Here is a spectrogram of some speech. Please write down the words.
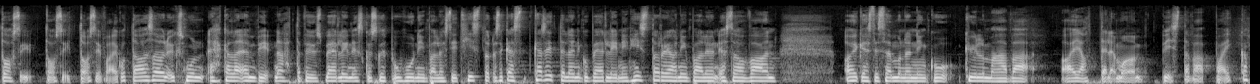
tosi, tosi, tosi vaikuttava. Se on yksi mun ehkä lempi nähtävyys Berliinissä, koska se puhuu niin paljon siitä historiasta. Se käs- käsittelee niin kuin Berliinin historiaa niin paljon ja se on vaan oikeasti semmoinen niin kuin kylmäävä ajattelemaan pistävä paikka.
